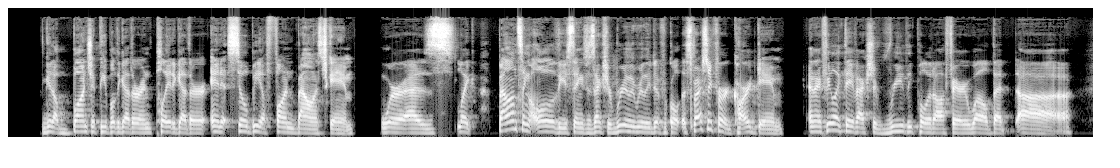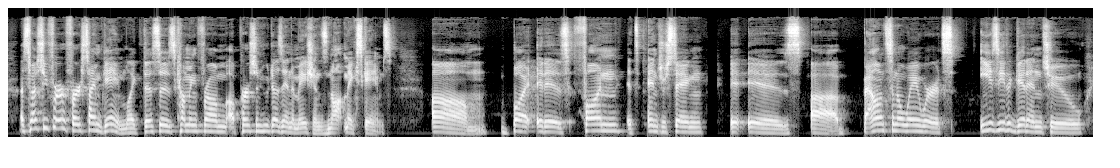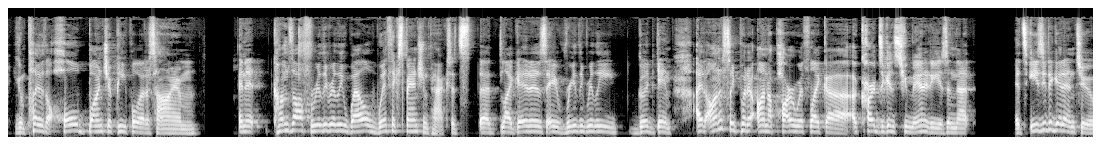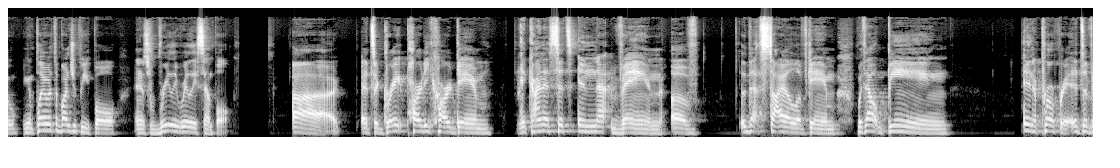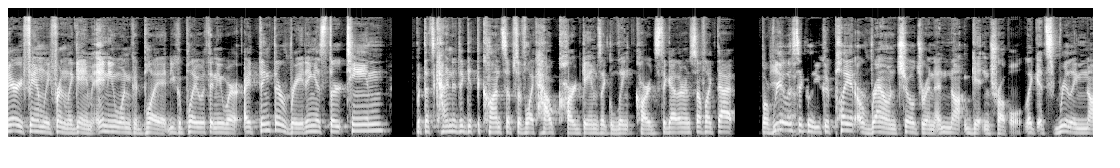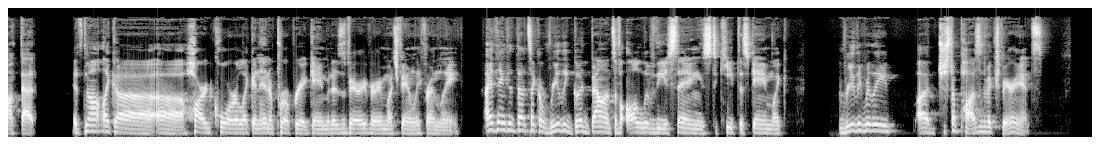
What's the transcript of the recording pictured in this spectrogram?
get a bunch of people together and play together, and it still be a fun balanced game. Whereas like balancing all of these things is actually really really difficult, especially for a card game. And I feel like they've actually really pulled it off very well. That uh, especially for a first time game, like this is coming from a person who does animations, not makes games. Um, but it is fun. It's interesting. It is uh, balanced in a way where it's easy to get into. You can play with a whole bunch of people at a time, and it comes off really, really well with expansion packs. It's uh, like it is a really, really good game. I'd honestly put it on a par with like a, a Cards Against Humanities in that it's easy to get into. You can play with a bunch of people, and it's really, really simple. Uh, it's a great party card game. It kind of sits in that vein of that style of game without being inappropriate. It's a very family friendly game. Anyone could play it. You could play with anywhere. I think their rating is 13, but that's kind of to get the concepts of like how card games like link cards together and stuff like that. But Yeah. realistically, you could play it around children and not get in trouble. Like it's really not that. It's not like a, a hardcore, like an inappropriate game. It is very, very much family friendly. I think that that's like a really good balance of all of these things to keep this game like really, really uh, just a positive experience.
